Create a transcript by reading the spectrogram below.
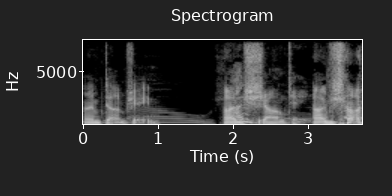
I'm Tom Shane. I'm, Sh- Sham Tane. I'm Sean.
